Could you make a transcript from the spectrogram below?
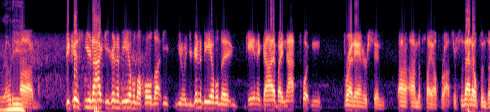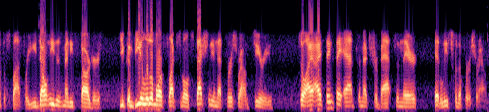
Rody. Um, because you're not, you're going to be able to hold up. You, you know, you're going to be able to gain a guy by not putting Brett Anderson uh, on the playoff roster. So that opens up a spot for you. You don't need as many starters. You can be a little more flexible, especially in that first round series. So I, I think they add some extra bats in there, at least for the first round.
